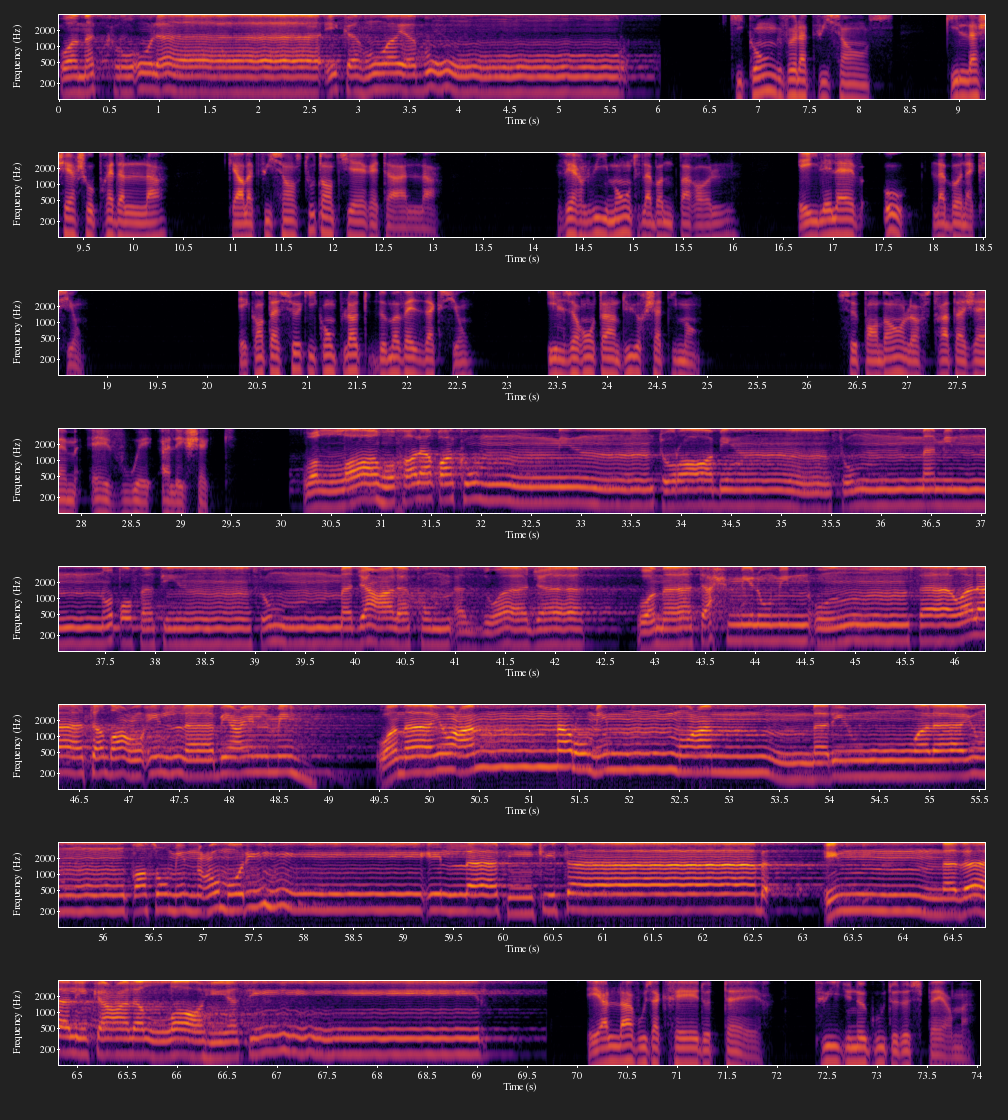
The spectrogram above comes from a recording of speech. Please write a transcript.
ومكر أولئك هو يبور Quiconque veut la puissance, qu'il la cherche auprès d'Allah, car la puissance tout entière est à Allah. Vers lui monte la bonne parole, et il élève haut la bonne action. Et quant à ceux qui complotent de mauvaises actions, ils auront un dur châtiment. Cependant leur stratagème est voué à l'échec. والله خلقكم من تراب ثم من نطفة ثم جعلكم أزواجا وما تحمل من أنثى ولا تضع إلا بعلمه وما يعمر من معمر ولا ينقص من عمره إلا في كتاب إن ذلك على الله يسير Et Allah vous a créé de terre, puis d'une goutte de sperme.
